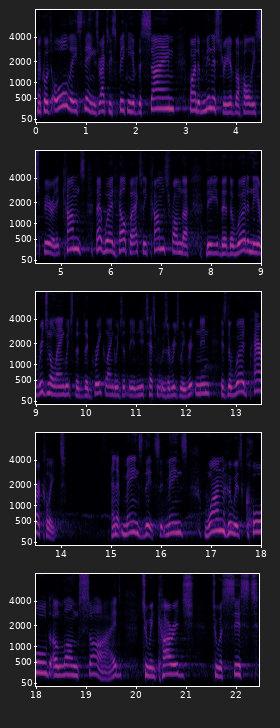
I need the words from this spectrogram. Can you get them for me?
And of course, all these things are actually speaking of the same kind of ministry of the Holy Spirit. It comes, that word helper actually comes from the, the, the, the word in the original language, the, the Greek language that the New Testament was originally written in, is the word paraclete. And it means this it means one who is called alongside to encourage, to assist,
